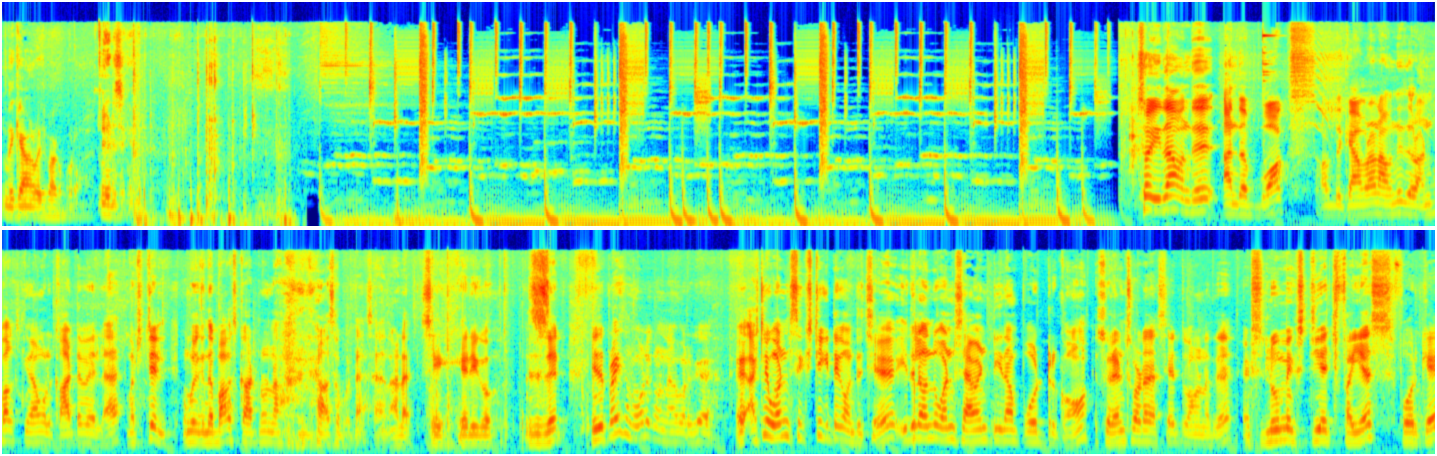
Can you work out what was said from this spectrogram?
இந்த கேமரா பற்றி பார்க்க போகிறோம் ஏழு செகண்ட் ஸோ இதுதான் வந்து அந்த பாக்ஸ் ஆஃப் த கேமரா நான் வந்து இது ஒரு அன்பாக்சிங் தான் உங்களுக்கு காட்டவே இல்லை. பட் ஸ்டில் உங்களுக்கு இந்த பாக்ஸ் காட்டணும்னு நான் ஆசைப்பட்டேன் சார். அதனால் சரி ஹெரிகோ திஸ் இஸ் இட் இது ப்ரைஸ் நம்ம எவ்வளோ ஞாபகம் இருக்குது ஆக்சுவலி ஒன் சிக்ஸ்டி கிட்டே வந்துச்சு. இதில் வந்து ஒன் செவன்ட்டி தான் போட்டிருக்கோம். ஸோ லென்ஸோட சேர்த்து வாங்கினது. It's Lumix GH five S four K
